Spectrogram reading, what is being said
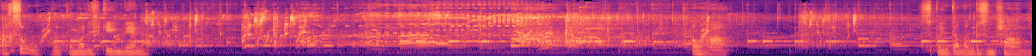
Ach so, so kommen wir nicht gegen den. Oha. Das bringt aber ein bisschen Schaden.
